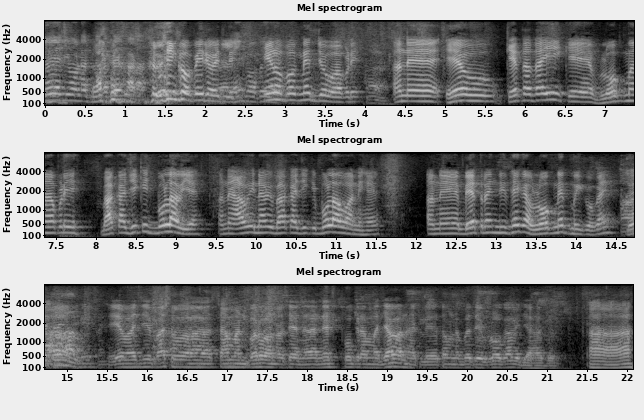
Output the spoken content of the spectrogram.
જોયા લીંગો પહેર્યો એટલે. એનો પગ નથી જોવો આપણે. અને એવું કહેતા હતા કે વ્લોગમાં આપણી બાકાજીકી જ બોલાવીએ. અને આવીને આવી બાકાજીકી બોલાવવાની છે અને બે ત્રણ દી થઈ ગયા વ્લોગ નથી મૂક્યો કાંઈ? બે ત્રણ. એ આજે પાછો સામાન ભરવાનો છે અને નેક્સ્ટ પ્રોગ્રામમાં જવાનો એટલે તમને બધે વ્લોગ આવી જશે હા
